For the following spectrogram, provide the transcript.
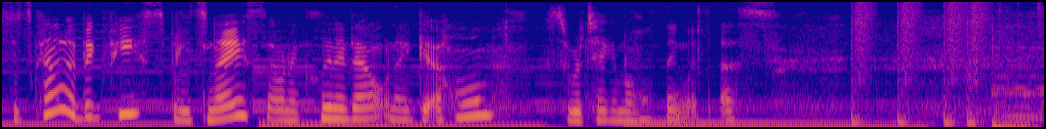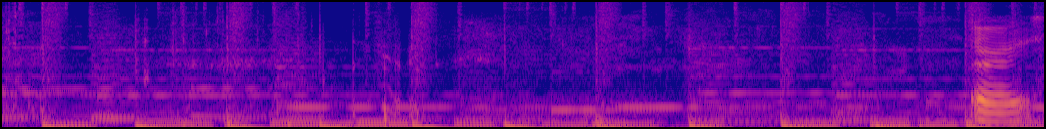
So it's kind of a big piece, but it's nice. I want to clean it out when I get home. So we're taking the whole thing with us. Alright,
